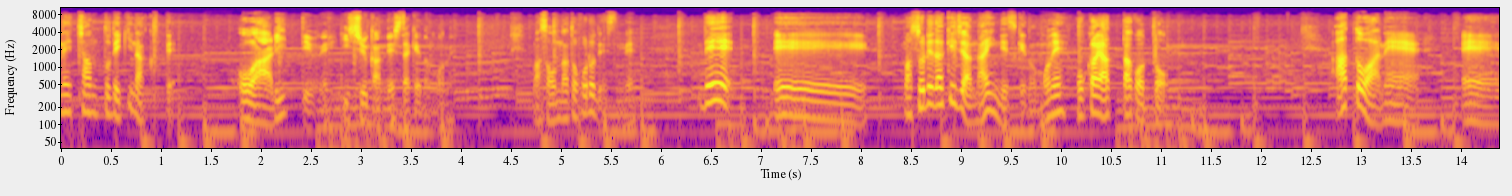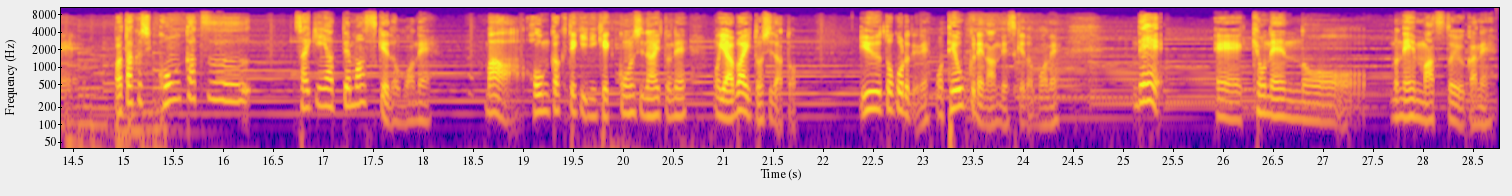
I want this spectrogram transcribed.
ね、ちゃんとできなくて、終わりっていうね、一週間でしたけどもね。まあそんなところですね。で、えー、まあそれだけじゃないんですけどもね、他やったこと。あとはね、えー、私、婚活、最近やってますけどもね、まあ、本格的に結婚しないとね、もうやばい年だというところでね、もう手遅れなんですけどもね。で、えー、去年の年末というかね、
